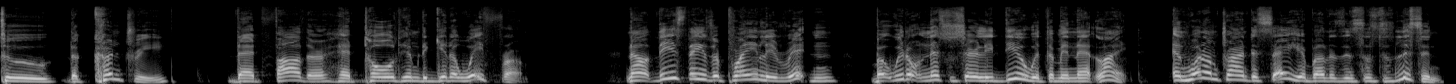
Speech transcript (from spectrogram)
to the country that father had told him to get away from. Now, these things are plainly written, but we don't necessarily deal with them in that light. And what I'm trying to say here, brothers and sisters, listen,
